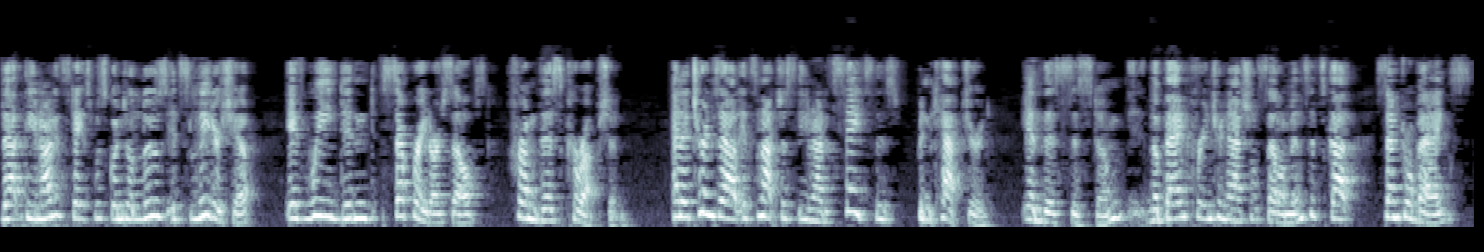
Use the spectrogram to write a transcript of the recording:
that the United States was going to lose its leadership if we didn't separate ourselves from this corruption. And it turns out it's not just the United States that's been captured in this system. The Bank for International Settlements, it's got central banks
